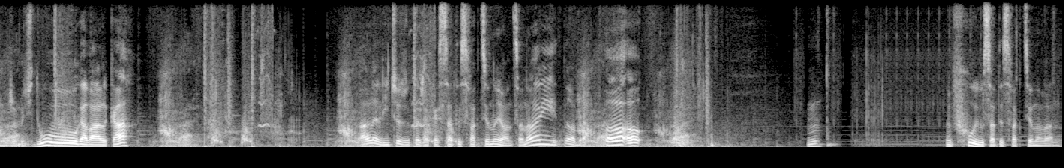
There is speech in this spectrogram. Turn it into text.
Może być długa walka. Ale liczę, że też jakaś satysfakcjonująca. No i dobra. O, o. Hmm? W chuju satysfakcjonowany.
